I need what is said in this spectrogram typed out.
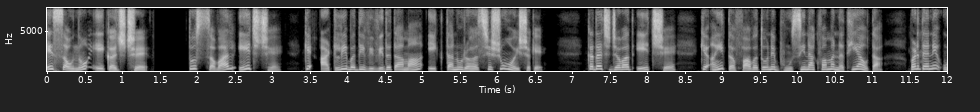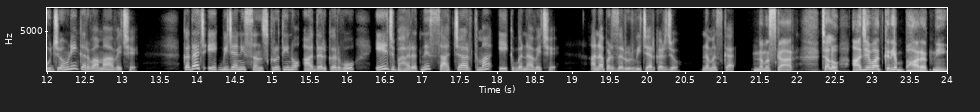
એ સૌનો એક જ છે. તો સવાલ એ જ છે કે આટલી બધી વિવિધતામાં એકતાનું રહસ્ય શું હોઈ શકે? કદાચ જવાબ એ જ છે કે અહીં તફાવતોને ભૂંસી નાખવામાં નથી આવતા, પણ તેને ઉજવણી કરવામાં આવે છે. કદાચ એકબીજાની સંસ્કૃતિનો આદર કરવો એ જ ભારતને સાચા અર્થમાં એક બનાવે છે. આના પર જરૂર વિચાર કરજો. નમસ્કાર. નમસ્કાર. ચાલો, આજે વાત કરીએ ભારતની.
